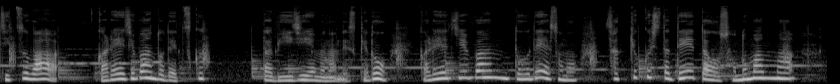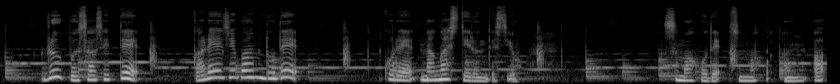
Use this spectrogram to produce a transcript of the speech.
実は GarageBand で作った BGM なんですけど GarageBand でその作曲したデータをそのまんまループさせて GarageBand でこれ流してるんですよスマホでスマホ、うん、あ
